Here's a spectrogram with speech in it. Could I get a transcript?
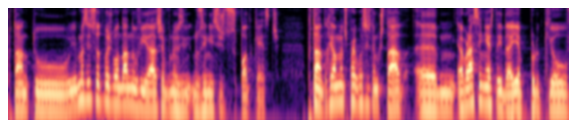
Portanto, mas isso eu depois vou dar novidades sempre nos, nos inícios dos podcasts. Portanto, realmente espero que vocês tenham gostado. Um, abracem esta ideia porque eu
